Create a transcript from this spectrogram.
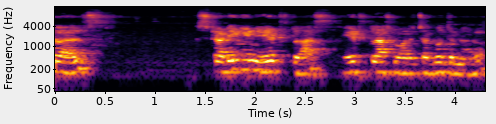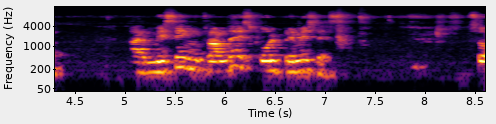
girls studying in eighth class eighth class వాళ్ళు చదువుతున్నారు are missing from the school premises. So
